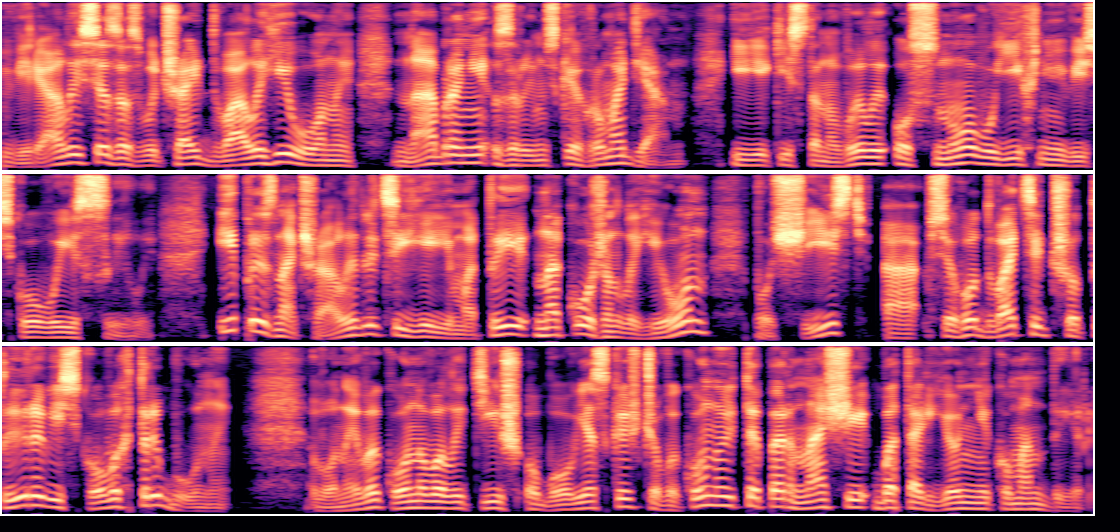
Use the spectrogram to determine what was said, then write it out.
вірялися зазвичай два легіони, набрані з римських громадян, і які становили основу їхньої військової сили, і призначали для цієї мети на кожен легіон по шість, а всього 24 військових трибуни. Вони виконували ті ж обов'язки, що виконують тепер наші батальйонні командири.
